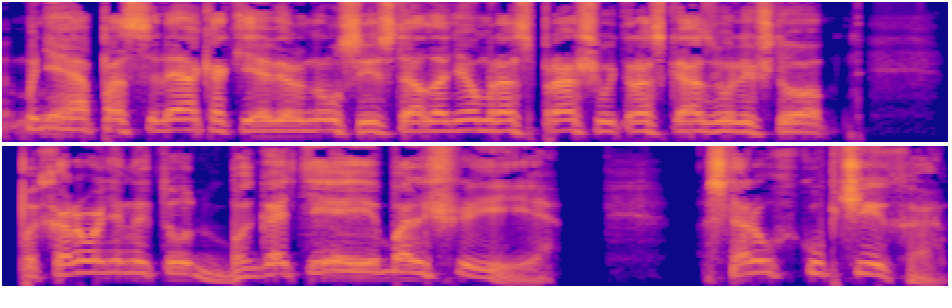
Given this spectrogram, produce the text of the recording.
Мне после, как я вернулся и стал о нем расспрашивать, рассказывали, что похоронены тут богатеи большие. Старуха-купчиха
